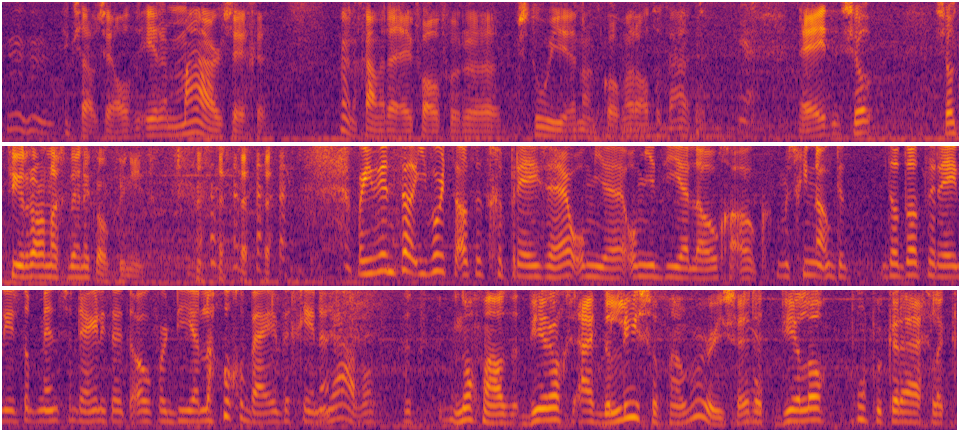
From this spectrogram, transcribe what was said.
Mm -hmm. Ik zou zelf eerder maar zeggen. Nou, dan gaan we er even over uh, stoeien en dan komen we er altijd uit. Ja. Nee, zo, zo tirannig ben ik ook weer niet. maar je, bent wel, je wordt altijd geprezen hè, om, je, om je dialogen ook. Misschien ook dat, dat dat de reden is dat mensen de hele tijd over dialogen bij je beginnen. Ja, want dat, nogmaals, dialoog is eigenlijk de least of my worries. Hè. Dat dialoog poep ik er eigenlijk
